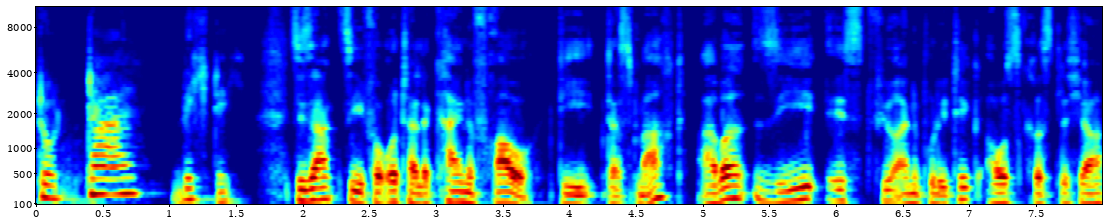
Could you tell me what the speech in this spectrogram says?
total wichtig. Sie sagt, sie verurteile keine Frau, die das macht, aber sie ist für eine Politik aus christlicher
